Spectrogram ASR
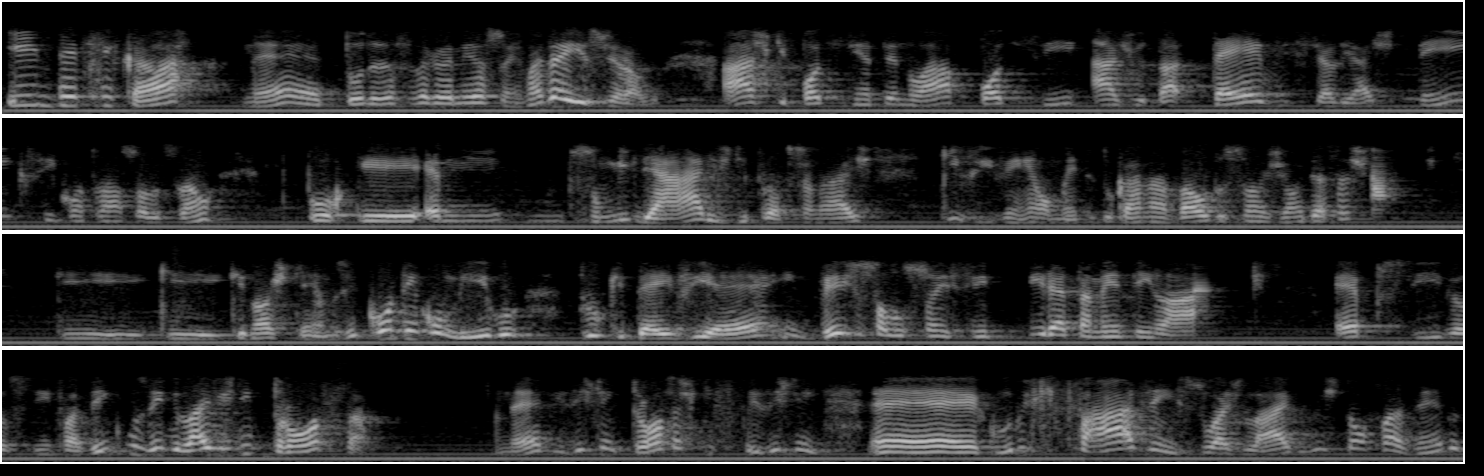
e identificar né, todas essas agremiações. Mas é isso, Geraldo. Acho que pode sim atenuar, pode sim ajudar, deve-se, aliás, tem que se encontrar uma solução, porque é, são milhares de profissionais que vivem realmente do Carnaval, do São João e dessas que, que, que nós temos. E contem comigo para o que der e vier, em vez de soluções sim, diretamente em lá é possível sim fazer, inclusive lives de troça. Né? Existem troças que existem é, clubes que fazem suas lives estão fazendo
